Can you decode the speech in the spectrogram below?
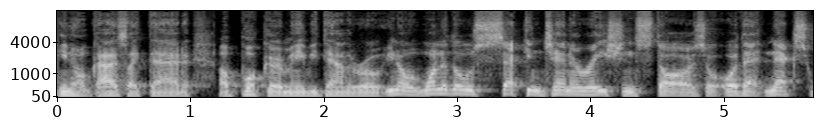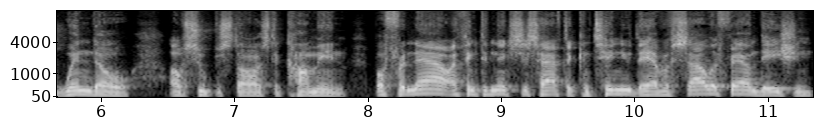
you know, guys like that, a Booker maybe down the road, you know, one of those second generation stars or, or, that next window of superstars to come in. But for now, I think the Knicks just have to continue. They have a solid foundation,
